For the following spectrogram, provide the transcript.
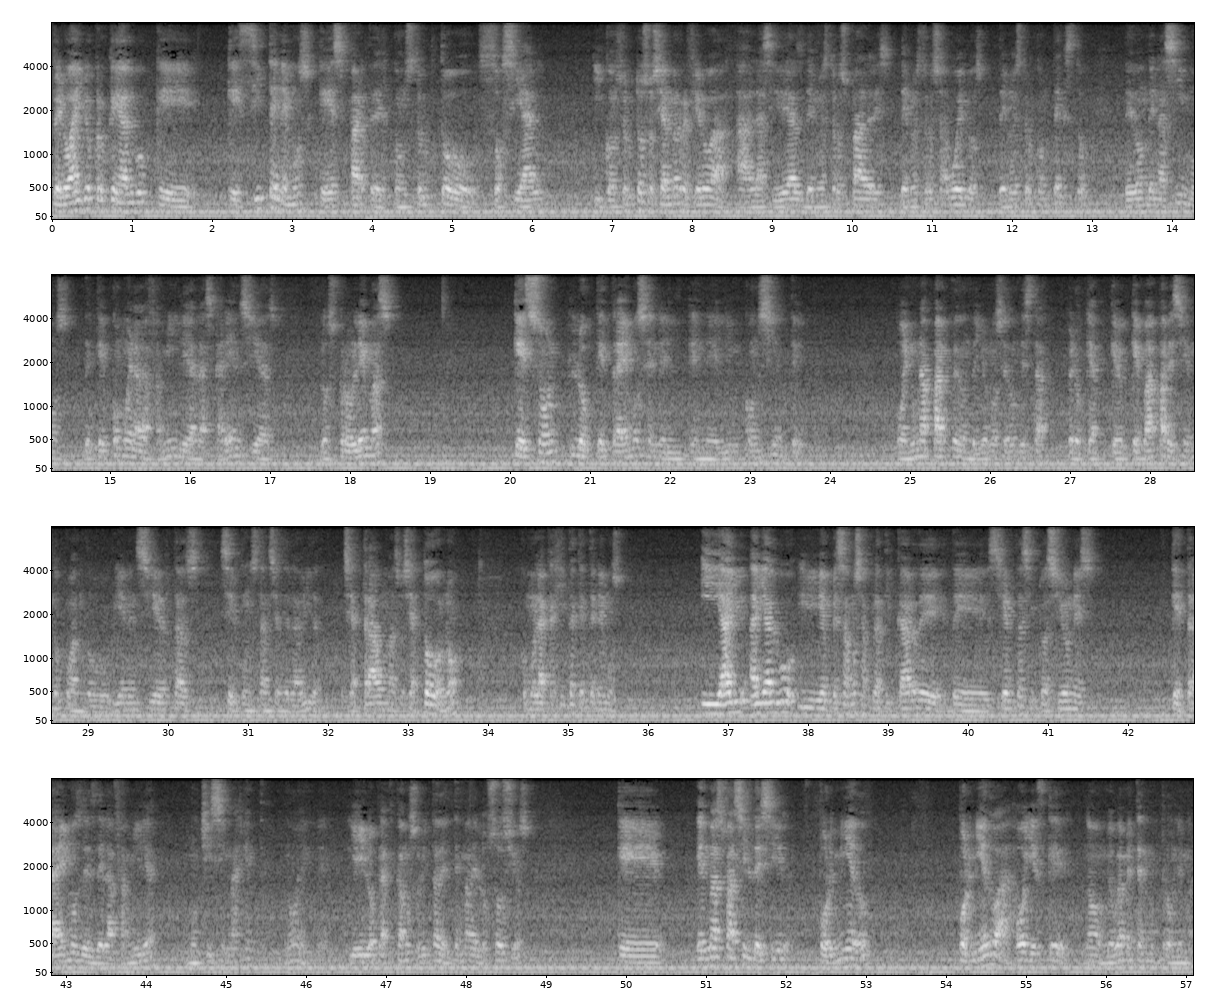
Pero hay yo creo que algo que, que sí tenemos, que es parte del constructo social, y constructo social me refiero a, las ideas de nuestros padres, de nuestros abuelos, de nuestro contexto, de dónde nacimos, de qué, cómo era la familia, las carencias, los problemas, que son lo que traemos en el, en el inconsciente o en una parte donde yo no sé dónde está, pero que, que, va apareciendo cuando vienen ciertas circunstancias de la vida, o sea, traumas, o sea, todo, ¿no? Como la cajita que tenemos. Y hay, hay algo, y empezamos a platicar de, de ciertas situaciones que traemos desde la familia, muchísima gente, ¿no? Y lo platicamos ahorita del tema de los socios, que es más fácil decir por miedo, por miedo a, oye, es que no, me voy a meter en un problema.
